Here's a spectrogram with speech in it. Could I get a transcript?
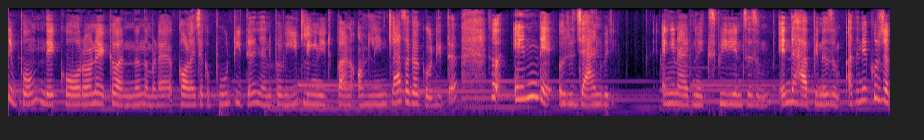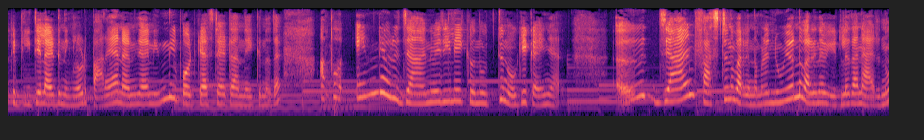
ഞാനിപ്പം ദേ കൊറോണയൊക്കെ വന്ന് നമ്മുടെ കോളേജൊക്കെ പൂട്ടിയിട്ട് ഞാനിപ്പോൾ വീട്ടിലിങ്ങനെ ഇരിപ്പാണ്. ഓൺലൈൻ ക്ലാസ്സൊക്കെ കൂട്ടിയിട്ട് സോ എന്റെ ഒരു ജാൻവരി എങ്ങനെയായിരുന്നു എക്സ്പീരിയൻസസും എന്റെ ഹാപ്പിനെസ്സും അതിനെക്കുറിച്ചൊക്കെ ഡീറ്റെയിൽ ആയിട്ട് നിങ്ങളോട് പറയാനാണ് ഞാൻ ഇന്ന് ഈ പോഡ്കാസ്റ്റായിട്ട് വന്നേക്കുന്നത്. അപ്പോൾ എന്റെ ഒരു ജാനുവരിയിലേക്ക് ഒന്ന് ഉറ്റു നോക്കിക്കഴിഞ്ഞാൽ ജാൻ ഫസ്റ്റ് എന്ന് പറയുന്നത് നമ്മുടെ ന്യൂ ഇയർ എന്ന് പറയുന്ന വീട്ടിൽ തന്നെ ആയിരുന്നു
